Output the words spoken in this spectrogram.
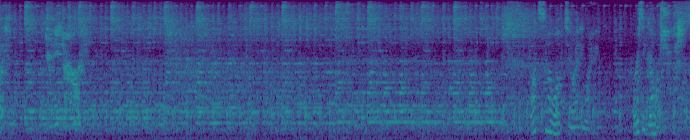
It. You need to hurry. What's Snow up to anyway? Where's he going?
